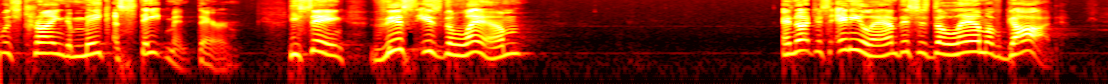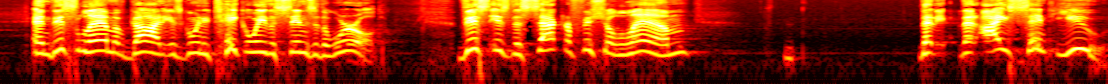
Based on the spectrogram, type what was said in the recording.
was trying to make a statement there. He's saying, This is the lamb and not just any lamb, this is the Lamb of God. And this Lamb of God is going to take away the sins of the world. This is the sacrificial lamb that, that I sent you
